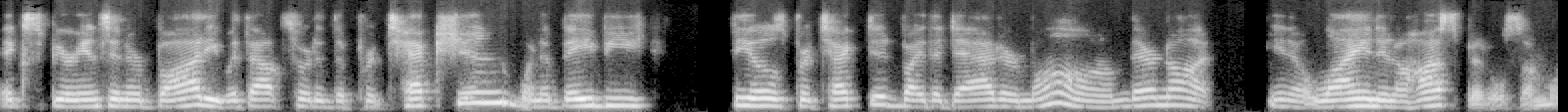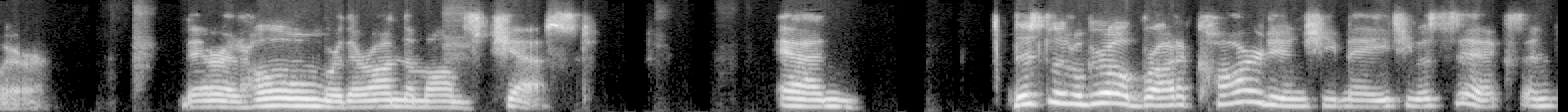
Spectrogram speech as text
experience in her body without sort of the protection. When a baby feels protected by the dad or mom, they're not, you know, lying in a hospital somewhere. They're at home or they're on the mom's chest. And this little girl brought a card in she made. She was six. And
